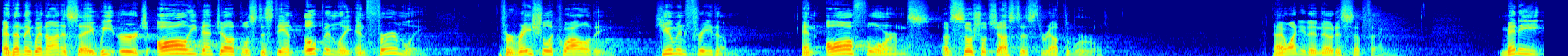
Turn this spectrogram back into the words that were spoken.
And then they went on to say, We urge all evangelicals to stand openly and firmly for racial equality, human freedom, and all forms of social justice throughout the world. Now, I want you to notice something. Many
